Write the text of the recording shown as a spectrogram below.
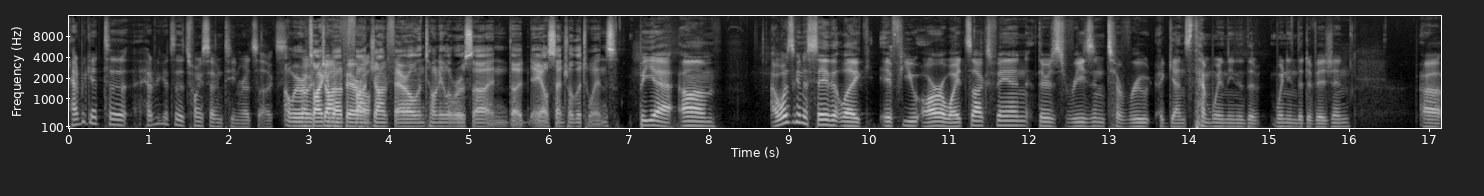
how did we get to how did we get to the 2017 Red Sox? Oh, we were talking John about. Farrell. John Farrell and Tony La Russa and the AL Central, the Twins. But yeah, um, I was gonna say that like if you are a White Sox fan, there's reason to root against them winning the winning the division. Uh,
